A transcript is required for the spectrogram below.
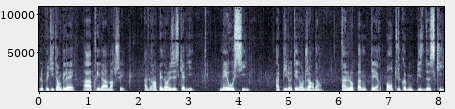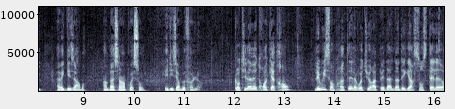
Le petit Anglais a appris là à marcher, à grimper dans les escaliers, mais aussi à piloter dans le jardin. Un lopin de terre pentu comme une piste de ski avec des arbres, un bassin à poissons et des herbes folles. Quand il avait 3-4 ans, Lewis empruntait la voiture à pédales d'un des garçons Steller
